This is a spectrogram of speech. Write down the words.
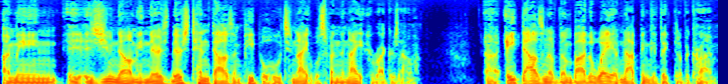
I mean, as you know, I mean, there's there's ten thousand people who tonight will spend the night at Rikers Island. Uh, Eight thousand of them, by the way, have not been convicted of a crime.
